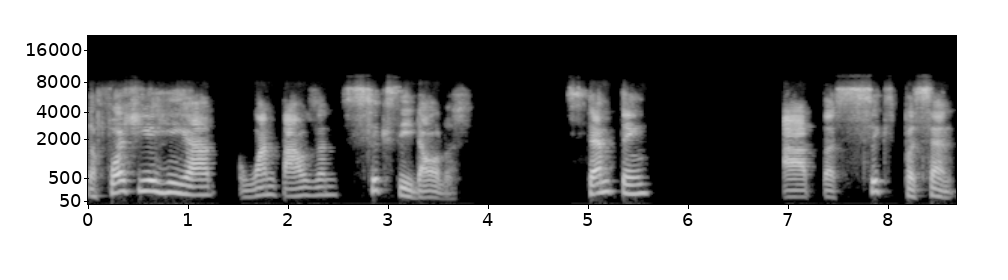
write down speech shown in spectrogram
The first year he had one thousand sixty dollars. Same thing at the six percent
